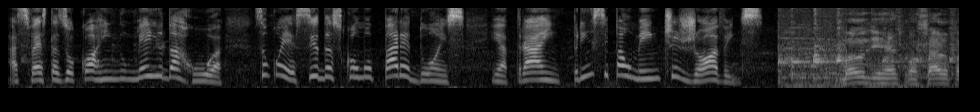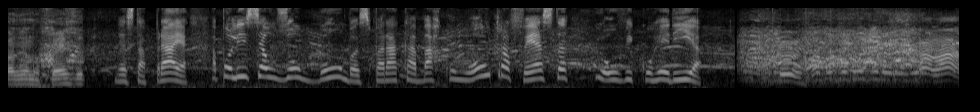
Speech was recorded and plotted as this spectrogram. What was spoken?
as festas ocorrem no meio da rua. São conhecidas como paredões e atraem principalmente jovens. Bando de responsável fazendo festa. Nesta praia, a polícia usou bombas para acabar com outra festa e houve correria. Olha lá.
